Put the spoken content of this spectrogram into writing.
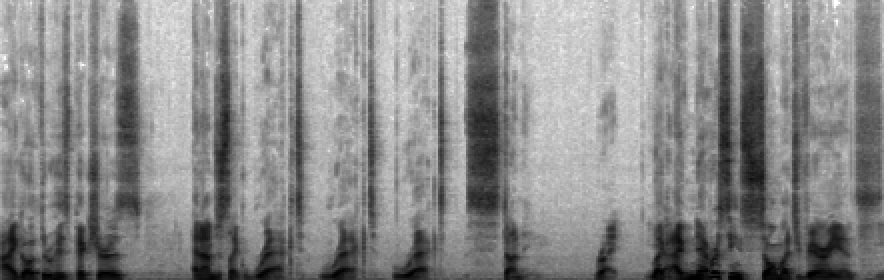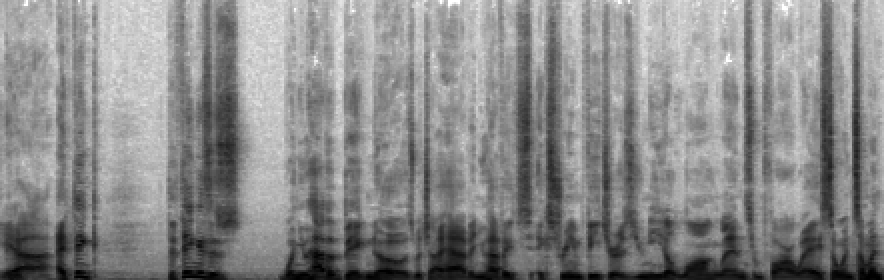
I go through his pictures and I'm just like wrecked, wrecked, wrecked, stunning. Right. Like Yeah. I've never seen so much variance. Yeah. I think the thing is, is when you have a big nose, which I have, and you have ex- extreme features, you need a long lens from far away. So when someone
